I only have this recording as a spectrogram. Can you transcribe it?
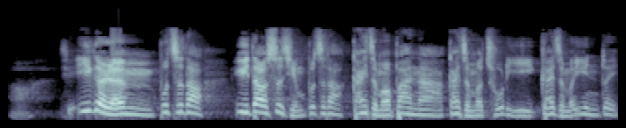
啊，就一个人不知道遇到事情不知道该怎么办呐，该怎么处理，该怎么应对，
